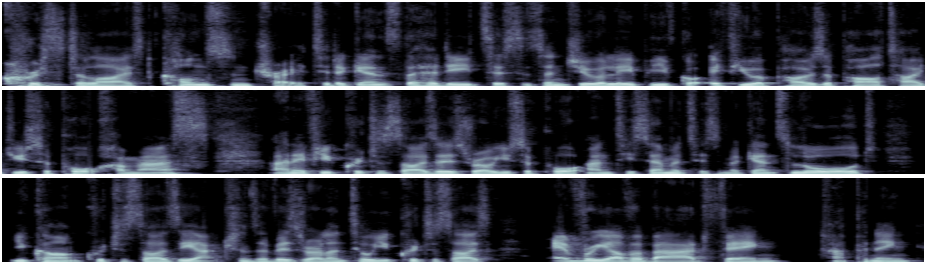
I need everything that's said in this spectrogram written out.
crystallized, concentrated against the Hadid sisters and Dua Lipa. You've got if you oppose apartheid, you support Hamas, and if you criticize Israel, you support anti-Semitism. Against Lorde, you can't criticize the actions of Israel until you criticize every other bad thing happening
